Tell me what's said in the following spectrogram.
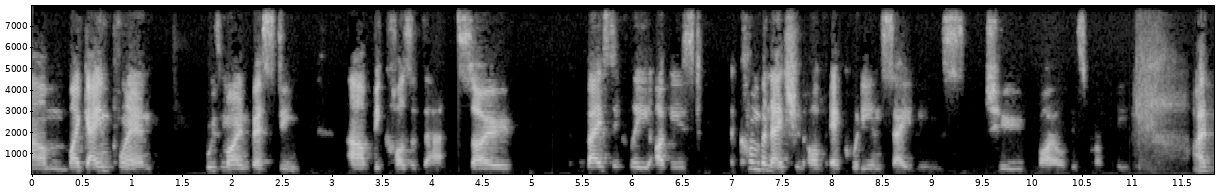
um, my game plan with my investing uh, because of that. So basically, I've used a combination of equity and savings to buy all this property. I,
